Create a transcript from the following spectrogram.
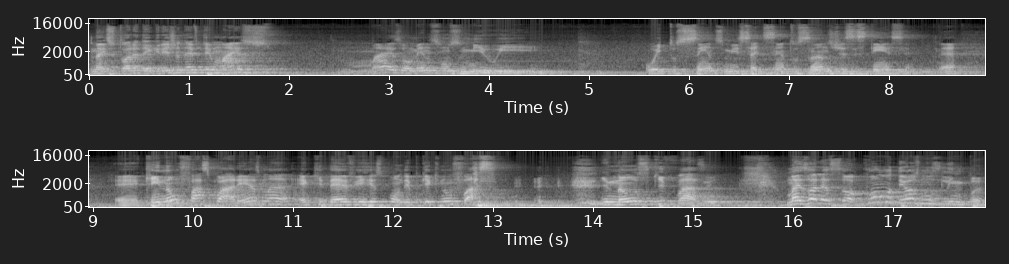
na história da igreja, deve ter mais, mais ou menos uns mil e 800, 1700 anos de existência. Né? É, quem não faz quaresma é que deve responder por que não faz, e não os que fazem. Mas olha só, como Deus nos limpa.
